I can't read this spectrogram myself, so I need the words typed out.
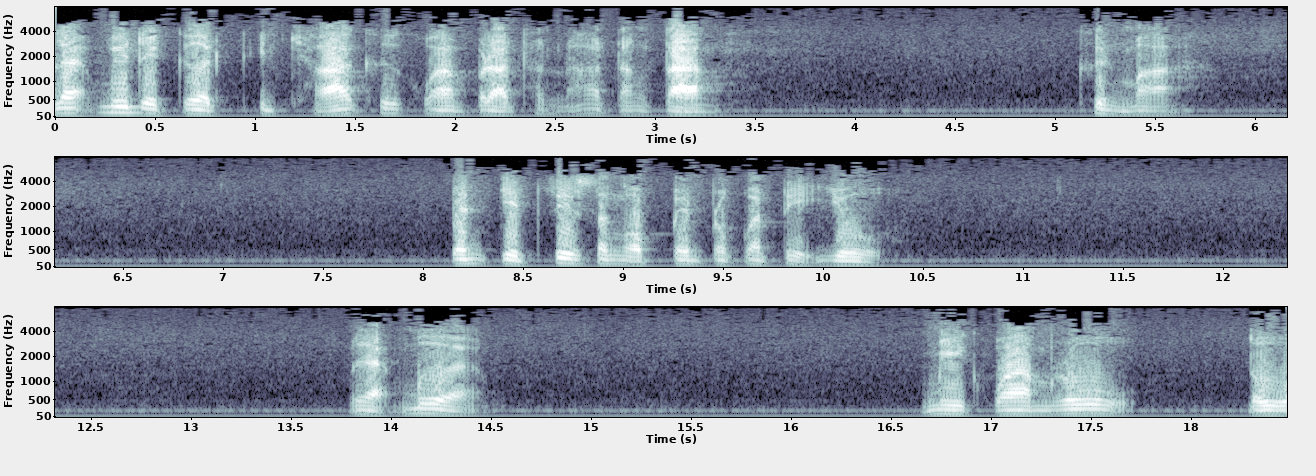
และไม่ได้เกิดอิจฉาคือความปรารถนาต่างๆ ขึ้นมา เป็นจิตที่สงบเป็นปกติอยู่ และเมื่อมีความรู้ตัว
